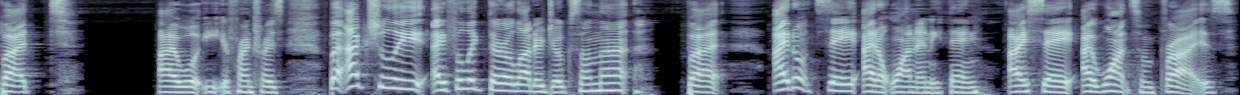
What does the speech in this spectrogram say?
but I will eat your french fries. But actually, I feel like there are a lot of jokes on that. But I don't say I don't want anything. I say I want some fries.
